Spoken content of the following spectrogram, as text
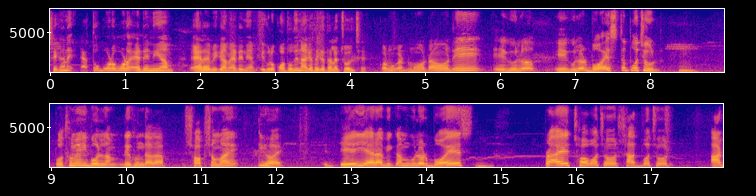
সেখানে এত বড় বড় অ্যাডেনিয়াম অ্যারাবিকাম অ্যাডেনিয়াম এগুলো কতদিন আগে থেকে তাহলে চলছে কর্মকাণ্ড? মোটামুটি এগুলো এগুলোর বয়স তো প্রচুর। প্রথমেই বললাম দেখুন দাদা সব সময় কি হয় এই অ্যারাবিকামগুলোর বয়স প্রায় ছ বছর সাত বছর আট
